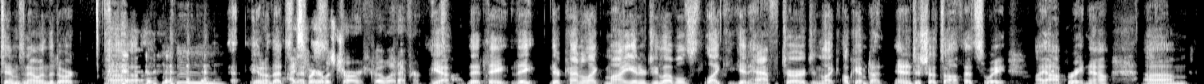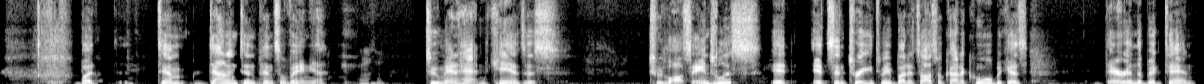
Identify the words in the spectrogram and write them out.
Tim's now in the dark. Uh, you know that's. I swear it was charged, but whatever. It's yeah that they they they're kind of like my energy levels like you get half charge and like okay i'm done and it just shuts off that's the way i operate now um but tim Downingtown pennsylvania Mhm. to Manhattan, Kansas, to Los Angeles. It it's intriguing to me, but it's also kind of cool because they're in the Big Ten.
